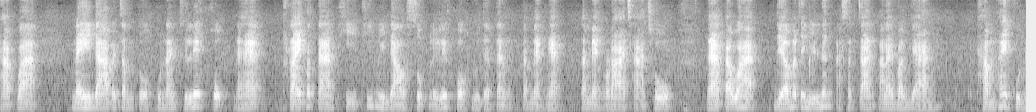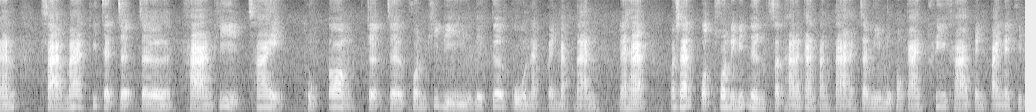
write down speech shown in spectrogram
ครับว่าในดาวประจำตัวคุณนั้นคือเลข6นะฮะใครก็ตามทีที่มีดาวศุกร์หรือเลข6อยู่ตำแหน่งตำแหน่งเนี้ยตำแหน่งราชาโชคนะแปลว่าเดี๋ยวมันจะมีเรื่องอัศจรรย์อะไรบางอย่างทำให้คุณนั้นสามารถที่จะเจอเจอทางที่ใช่ ถูกต้องเจอเจอคนที่ดีหรือเกื้อกูลเน่ยเป็นแบบนั้นนะฮะเพราะฉะนั้นอดทนอีกนิดนึงสถานการณ์ต่างๆ จะมีมุมของการคลี่คลายเป็นไปในทิศ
